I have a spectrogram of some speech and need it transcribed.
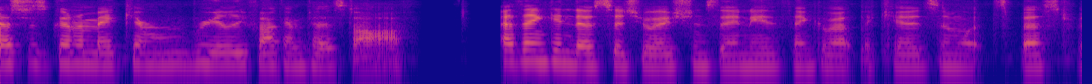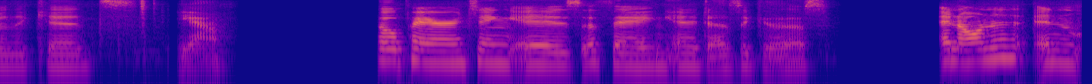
that's just gonna make him really fucking pissed off. I think in those situations they need to think about the kids and what's best for the kids. Yeah. Co-parenting is a thing and it does exist. And on it and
